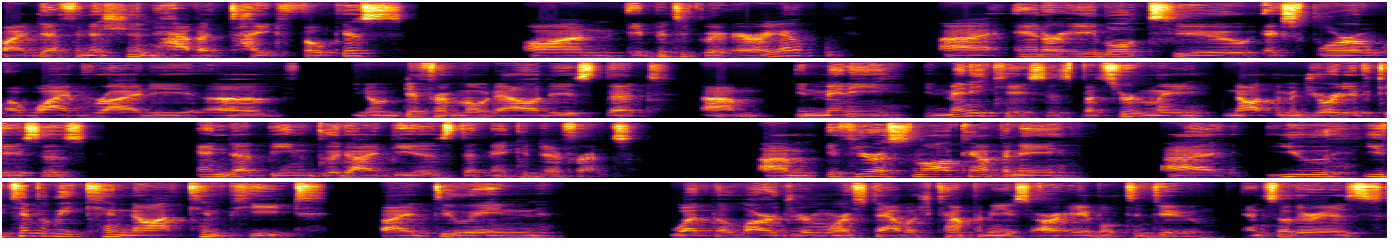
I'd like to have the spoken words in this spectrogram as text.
by definition, have a tight focus on a particular area uh, and are able to explore a, wide variety of you know different modalities that um, in many in many cases but certainly not the majority of cases end up being good ideas that make a difference. Um, if you're a small company uh, you you typically cannot compete by doing what the larger more established companies are able to do. And so there is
